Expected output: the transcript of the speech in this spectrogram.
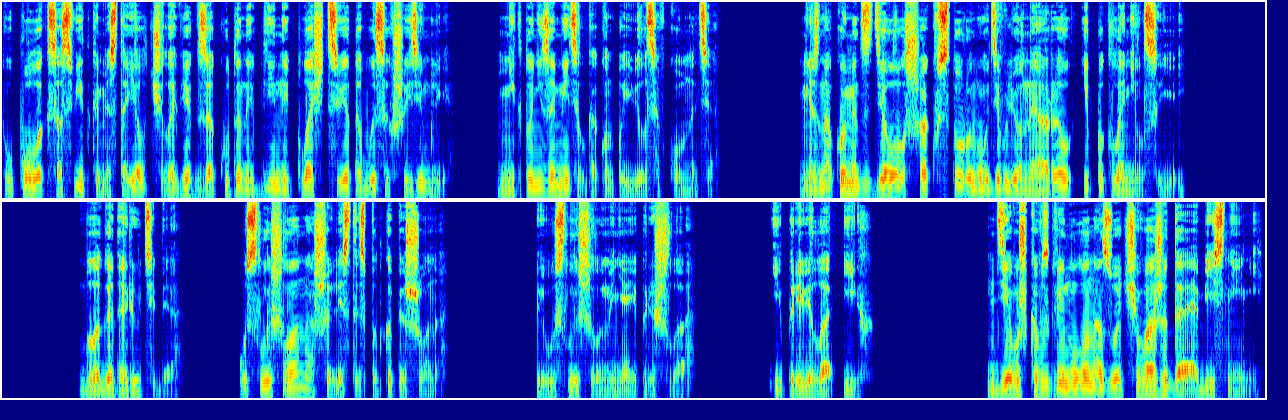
У полок со свитками стоял человек, закутанный в длинный плащ цвета высохшей земли. Никто не заметил, как он появился в комнате. Незнакомец сделал шаг в сторону удивленной Орел и поклонился ей. «Благодарю тебя», — услышала она шелест из-под капюшона. «Ты услышала меня и пришла. И привела их». Девушка взглянула на зодчего, ожидая объяснений.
